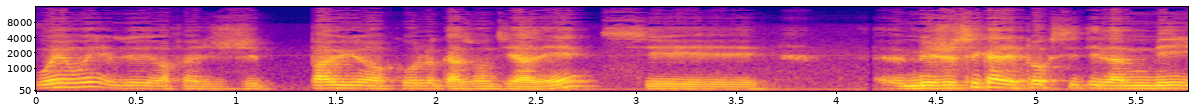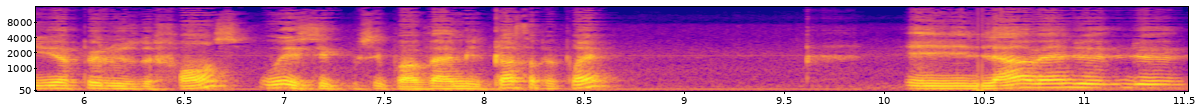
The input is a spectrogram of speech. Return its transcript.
Oui, oui, le- enfin, j'ai pas eu encore l'occasion d'y aller. C'est, mais je sais qu'à l'époque, c'était la meilleure pelouse de France. Oui, c'est, c'est quoi, 20 000 places à peu près. Et là, ben, le, le-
